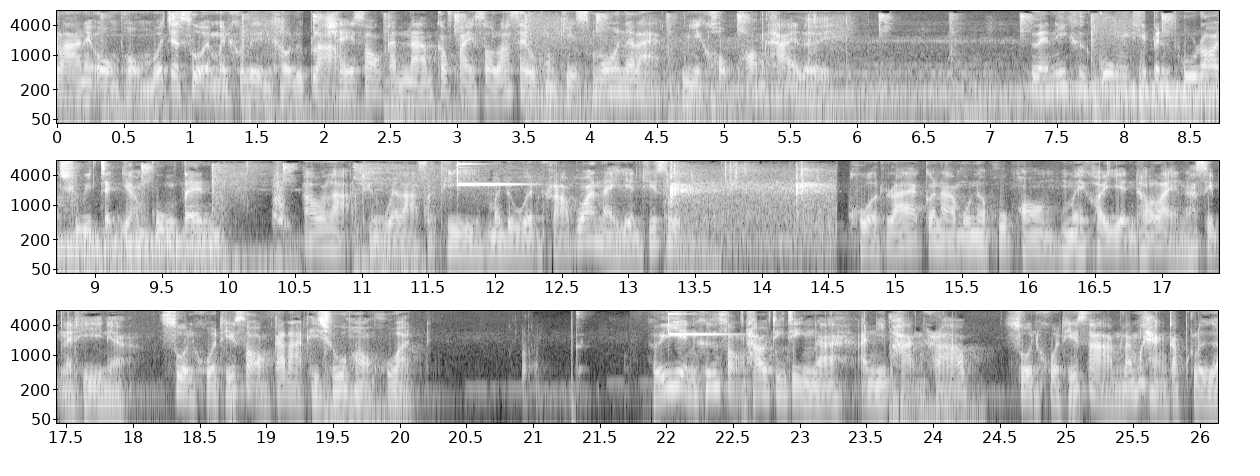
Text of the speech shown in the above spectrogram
ปลาในโอ่งผม ว่าจะสวยเหมือนคนอื่นเขาหรือเปล่า ใช้ซองกันน้ำกับไฟโซลาร์เซลล์ของ Gizmo นี่แหละ มีครบพร้อมถ่ายเลย และนี่คือกุ้งที่เป็นผู้รอดชีวิตจากยำกุ้งเต้น เอาล่ะถึงเวลาสักทีมาดูกันครับว่าไหนเย็นที่สุด ขวดแรกก็น้ำอุณหภูมิห้องไม่ค่อยเย็นเท่าไหร่นะ 10 นาทีเนี่ย ส่วนขวดที่ 2 กระดาษทิชชู่ห่อขวด เฮ้ยเย็นขึ้น 2 เท่าจริง ๆ นะ อันนี้ผ่านครับ ส่วนขวดที่ 3 น้ำแข็งกับเกลือ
